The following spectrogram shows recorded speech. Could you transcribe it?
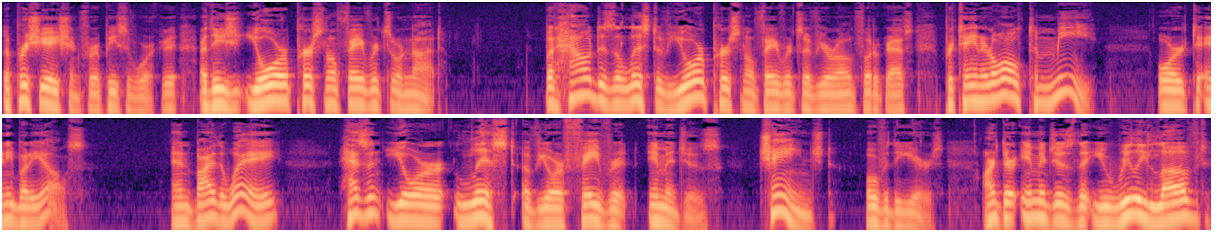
appreciation for a piece of work? Are these your personal favorites or not? But how does a list of your personal favorites of your own photographs pertain at all to me or to anybody else? And by the way, hasn't your list of your favorite images changed over the years? Aren't there images that you really loved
